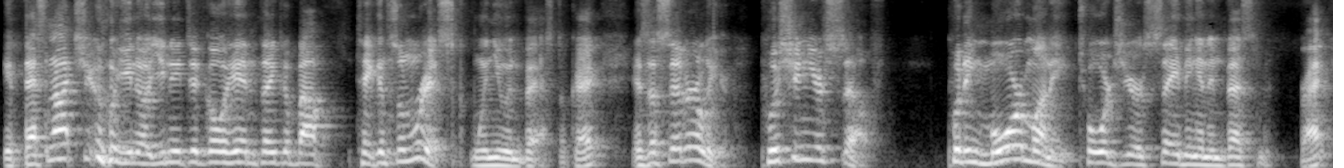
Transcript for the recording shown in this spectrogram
if that's not you, you know, you need to go ahead and think about taking some risk when you invest, okay? As I said earlier, pushing yourself, putting more money towards your saving and investment right?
